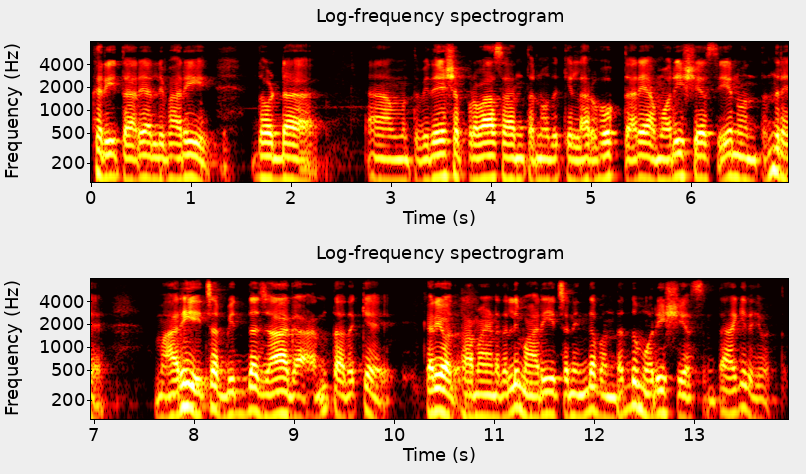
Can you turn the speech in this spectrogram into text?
ಕರೀತಾರೆ. ಅಲ್ಲಿ ಭಾರಿ ದೊಡ್ಡ ಮತ್ತು ವಿದೇಶ ಪ್ರವಾಸ ಅಂತ ಅನ್ನೋದಕ್ಕೆ ಎಲ್ಲರೂ ಹೋಗ್ತಾರೆ. ಆ ಮೊರೀಷಿಯಸ್ ಏನು ಅಂತಂದ್ರೆ, ಮಾರೀಚ ಬಿದ್ದ ಜಾಗ ಅಂತ ಅದಕ್ಕೆ ಕರೆಯೋದು. ರಾಮಾಯಣದಲ್ಲಿ ಮಾರೀಚನಿಂದ ಬಂದದ್ದು ಮೊರೀಷಿಯಸ್ ಅಂತ ಆಗಿದೆ ಇವತ್ತು.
